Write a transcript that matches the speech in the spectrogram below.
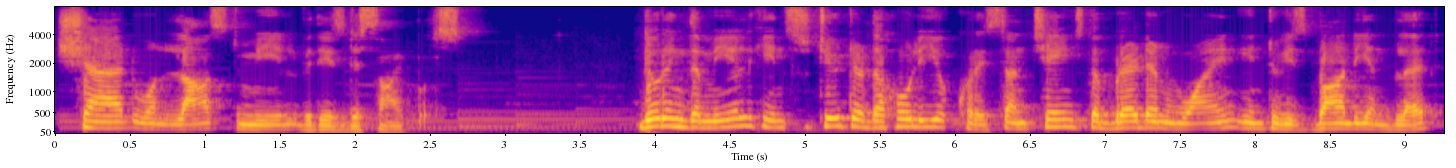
shared one last meal with his disciples. During the meal, he instituted the Holy Eucharist and changed the bread and wine into his body and blood.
